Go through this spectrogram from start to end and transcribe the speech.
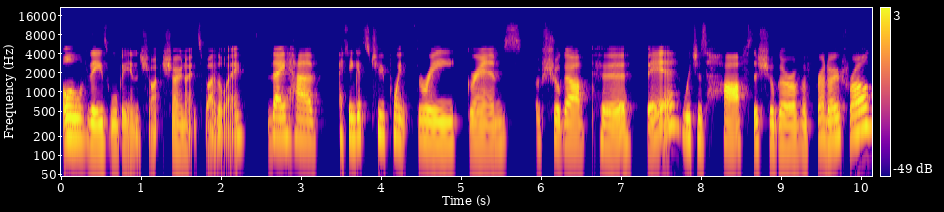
All of these will be in the show notes, by the way. They have I think it's 2.3 grams of sugar per bear, which is half the sugar of a Freddo frog.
